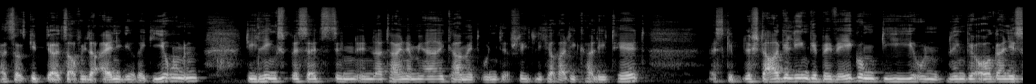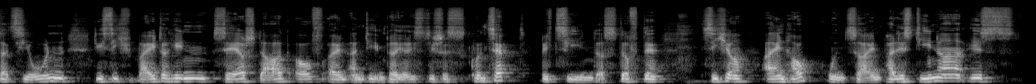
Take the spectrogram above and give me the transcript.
also es gibt ja jetzt auch wieder einige Regierungen, die links besetzt sind in Lateinamerika mit unterschiedlicher Radikalität. Es gibt eine starke linke Bewegung, die und linke Organisationen, die sich weiterhin sehr stark auf ein antiimperialistisches Konzept beziehen. Das dürfte sicher ein Hauptgrund sein. Palästina ist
